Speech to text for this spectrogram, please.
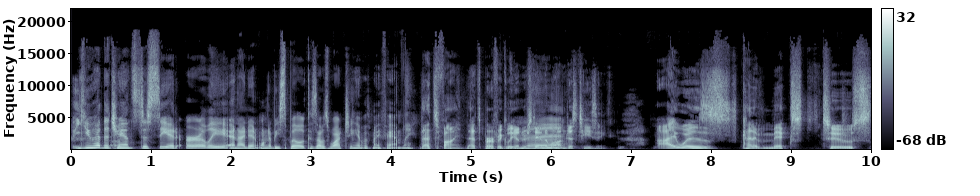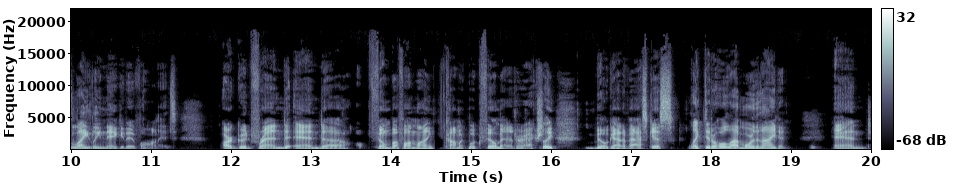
You had the chance to see it early, and I didn't want to be spoiled because I was watching it with my family. That's fine. That's perfectly understandable. Nah. I'm just teasing. I was kind of mixed to slightly negative on it. Our good friend and uh, Film Buff Online comic book film editor, actually, Bill Gadavaskis, liked it a whole lot more than I did. And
